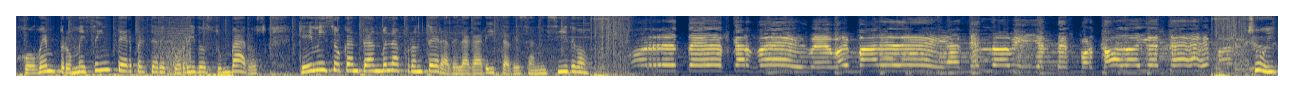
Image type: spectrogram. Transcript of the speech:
joven promesa intérprete de corridos tumbados, que inició cantando en la frontera de la garita de San Isidro. Chuy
